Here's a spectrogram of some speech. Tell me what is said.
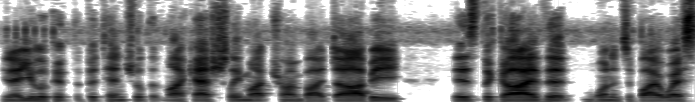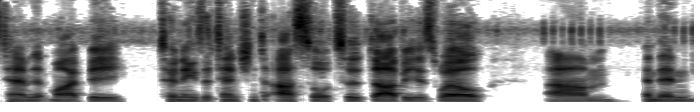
you know you look at the potential that Mike Ashley might try and buy Derby. There's the guy that wanted to buy West Ham that might be turning his attention to us or to Derby as well. Um, and then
